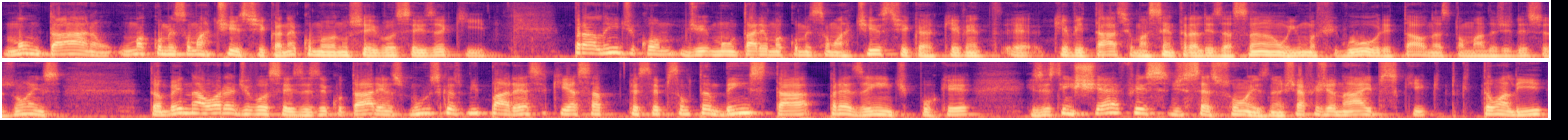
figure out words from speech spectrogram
montaram uma comissão artística, né? Como eu anunciei vocês aqui para além de, de montarem uma comissão artística que, event, é, que, evitasse uma centralização e uma figura e tal nas tomadas de decisões, também na hora de vocês executarem as músicas, me parece que essa percepção também está presente, porque existem chefes de sessões, né, chefes de naipes que estão ali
